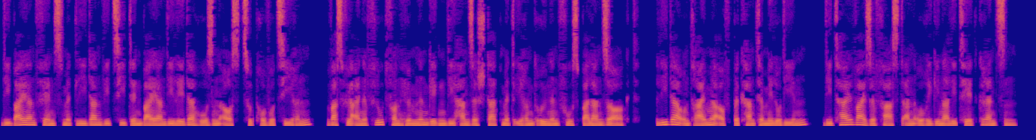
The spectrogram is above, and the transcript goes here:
die Bayern-Fans mit Liedern wie zieht den Bayern die Lederhosen aus zu provozieren, was für eine Flut von Hymnen gegen die Hansestadt mit ihren grünen Fußballern sorgt. Lieder und Reime auf bekannte Melodien, die teilweise fast an Originalität grenzen.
